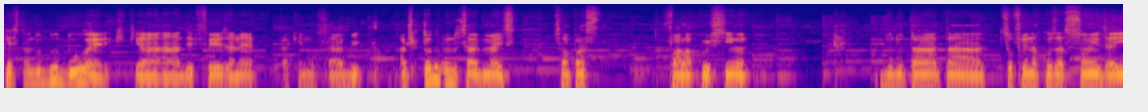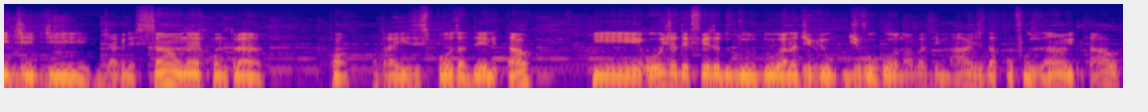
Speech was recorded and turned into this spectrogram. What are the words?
Questão do Dudu, Eric, que a, a defesa, né? Para quem não sabe, acho que todo mundo sabe, mas só para falar por cima, Dudu tá, tá sofrendo acusações aí de, de, de agressão, né, contra, contra a ex-esposa dele e tal. E hoje a defesa do Dudu ela divulgou novas imagens da confusão e tal.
